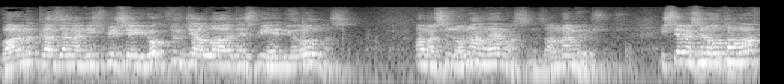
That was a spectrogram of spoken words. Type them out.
Varlık kazanan hiçbir şey yoktur ki Allah'a tesbih ediyor olmasın. Ama siz onu anlayamazsınız, anlamıyorsunuz. İşte mesela o tavaf,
